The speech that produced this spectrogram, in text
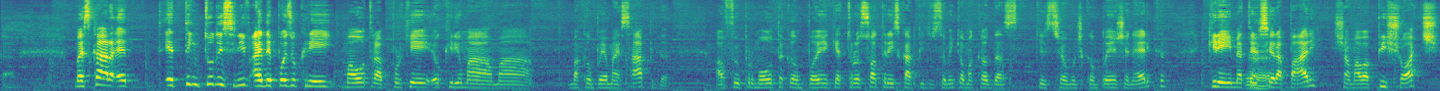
cara. Mas, cara, é, é- tem tudo esse nível. Aí depois eu criei uma outra, porque eu queria uma, uma, uma campanha mais rápida. Aí eu fui pra uma outra campanha que é trouxe só três capítulos também, que é uma das que eles chamam de campanha genérica. Criei minha terceira party, que chamava Pichote.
